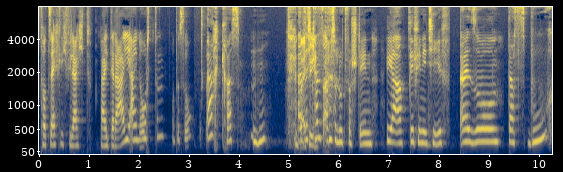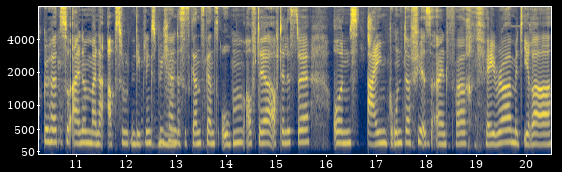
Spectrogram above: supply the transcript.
tatsächlich vielleicht bei drei einordnen oder so. Ach, krass. Mhm. Also ich kann es absolut verstehen. Ja, definitiv. Also das Buch gehört zu einem meiner absoluten Lieblingsbüchern. Mhm. Das ist ganz, ganz oben auf der, auf der Liste. Und ein Grund dafür ist einfach Feyre mit ihrer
